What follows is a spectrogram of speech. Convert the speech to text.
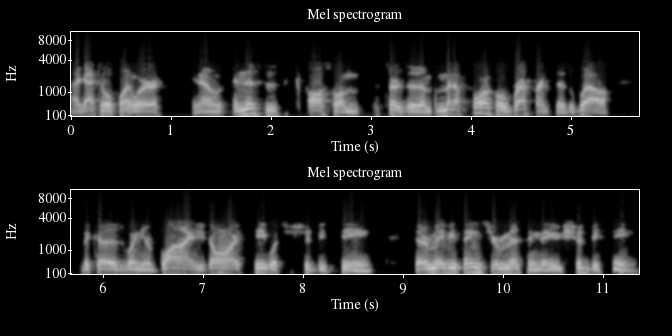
I got to a point where you know, and this is also a, serves as a metaphorical reference as well, because when you're blind, you don't always see what you should be seeing. There may be things you're missing that you should be seeing,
